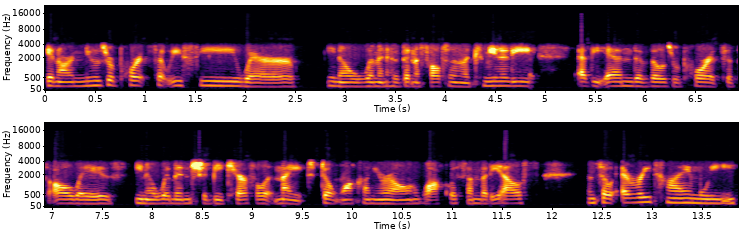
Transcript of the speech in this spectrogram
in our news reports that we see where, you know, women have been assaulted in the community. At the end of those reports, it's always, you know, women should be careful at night. Don't walk on your own, walk with somebody else. And so every time we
